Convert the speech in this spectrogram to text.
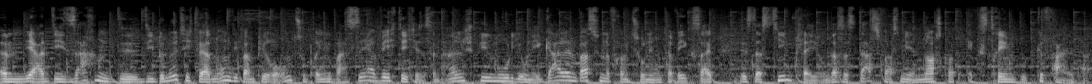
ähm, ja, die Sachen, die, die benötigt werden, um die Vampire umzubringen, was sehr wichtig ist in allen Spielmodi und egal egal in was für eine Fraktion ihr unterwegs seid, ist das Teamplay und das ist das, was mir in Noscott extrem gut gefallen hat.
